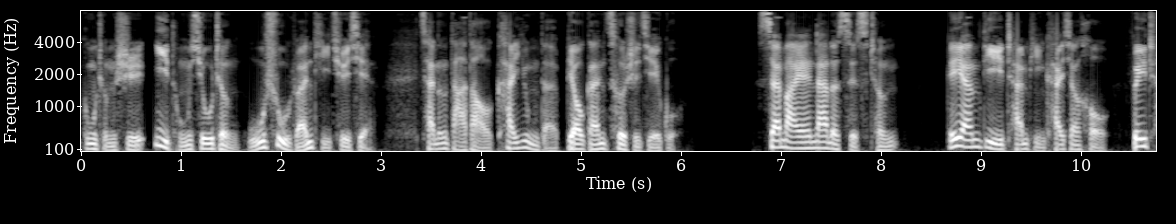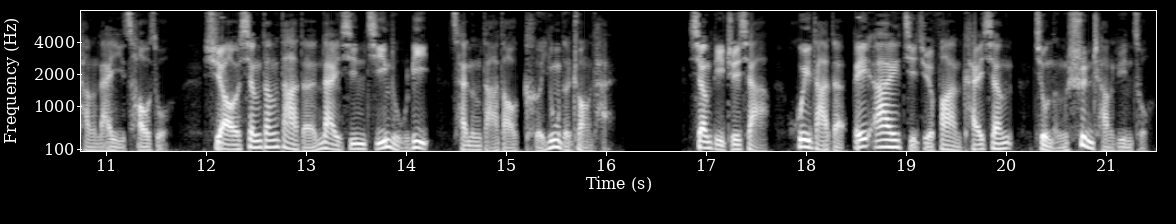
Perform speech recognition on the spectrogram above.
工程师一同修正无数软体缺陷，才能达到堪用的标杆测试结果。SemiAnalysis 称，AMD 产品开箱后非常难以操作，需要相当大的耐心及努力。才能达到可用的状态。相比之下，辉达的 AI 解决方案开箱就能顺畅运作。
